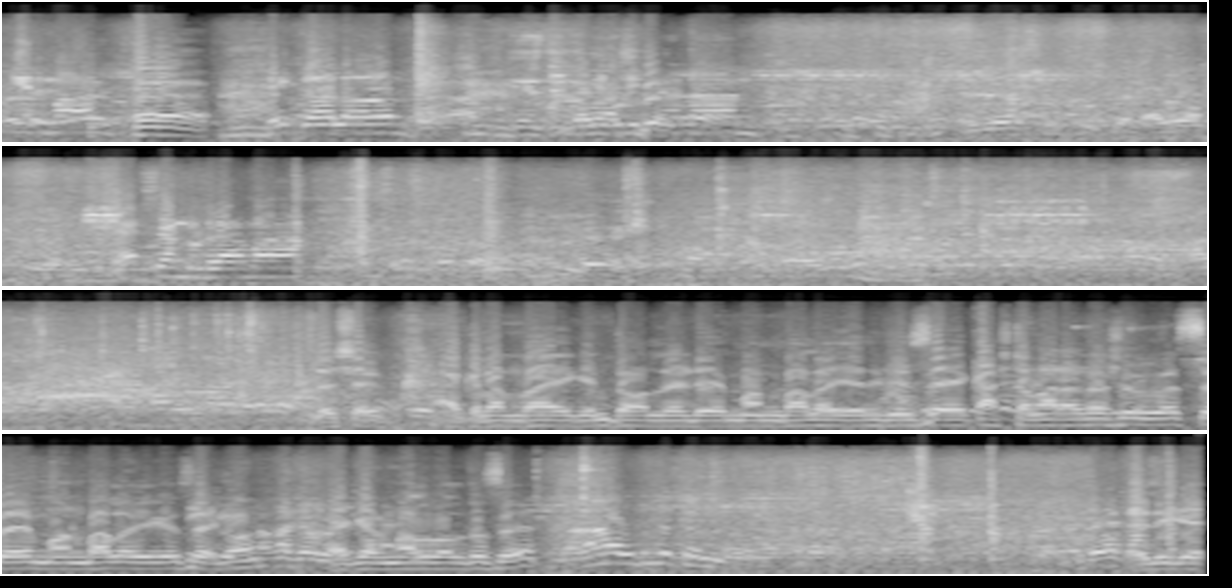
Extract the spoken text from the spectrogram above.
একের মাল। হ্যাঁ। Action drama. দর্শক আকরাম ভাই কিন্তু অলরেডি মন ভালো হয়ে গেছে কাস্টমার আসা শুরু করছে মন ভালো হয়ে গেছে এখন। একের মাল বলতেছে। এদিকে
